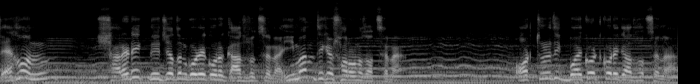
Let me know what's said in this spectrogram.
তো এখন শারীরিক নির্যাতন করে কোনো কাজ হচ্ছে না। ইমান থেকে সরানো যাচ্ছে না। অর্থনৈতিক বয়কট করে কাজ হচ্ছে না।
